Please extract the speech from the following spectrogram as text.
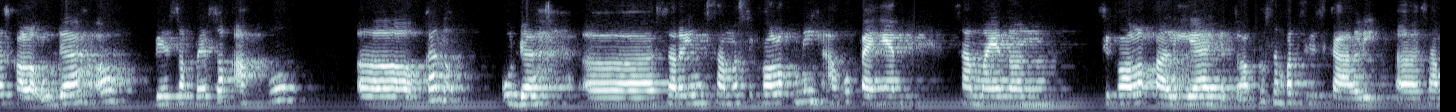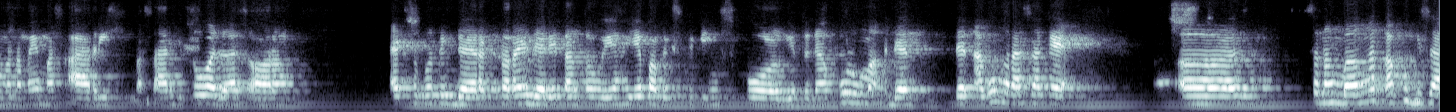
terus kalau udah oh besok besok aku uh, kan udah uh, sering sama psikolog nih aku pengen sama yang non psikolog kali ya gitu. Aku sempat sih sekali uh, sama namanya Mas Ari Mas Ari itu adalah seorang eksekutif direkturnya dari Tanto Yahya Public Speaking School gitu. Dan aku lumah, dan dan aku ngerasa kayak uh, senang banget aku bisa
